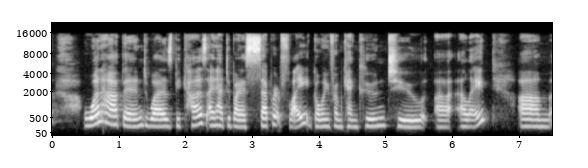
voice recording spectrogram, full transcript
what happened was because I had to buy a separate flight going from Cancun to uh, LA, um,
